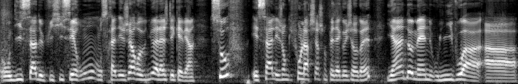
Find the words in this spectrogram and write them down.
on dit ça depuis Cicéron, on serait déjà revenu à l'âge des cavernes. Sauf, et ça les gens qui font la recherche en pédagogie reconnaissent, il y a un domaine où le niveau a, a-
